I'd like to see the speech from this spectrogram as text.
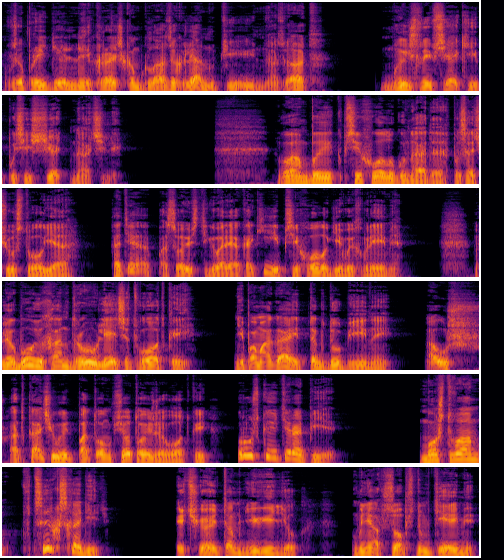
В запредельные краешком глаза глянуть и назад. Мысли всякие посещать начали. «Вам бы к психологу надо», — посочувствовал я. Хотя, по совести говоря, какие психологи в их время? Любую хандру лечат водкой. Не помогает, так дубиной. А уж откачивает потом все той же водкой. Русская терапия. Может, вам в цирк сходить? И что я там не видел? У меня в собственном тереме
